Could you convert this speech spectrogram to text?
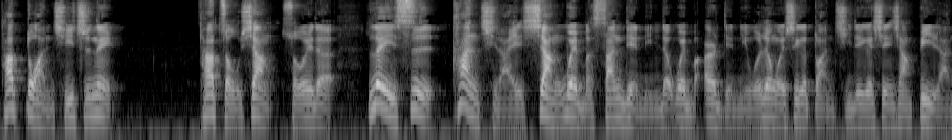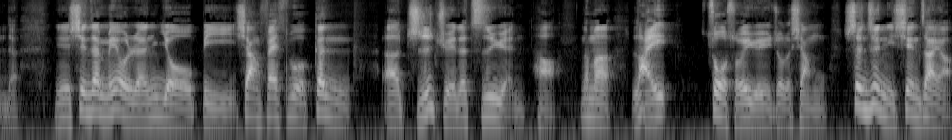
它短期之内，它走向所谓的类似看起来像 Web 三点零的 Web 二点零，我认为是一个短期的一个现象，必然的。因为现在没有人有比像 Facebook 更呃直觉的资源，哈，那么来做所谓元宇宙的项目，甚至你现在啊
